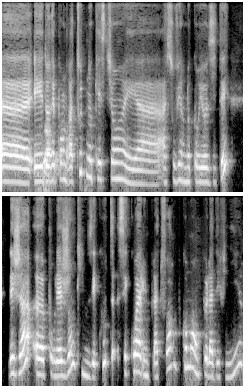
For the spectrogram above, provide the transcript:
et de répondre à toutes nos questions et à assouvir nos curiosités. Déjà, pour les gens qui nous écoutent, c'est quoi une plateforme? Comment on peut la définir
